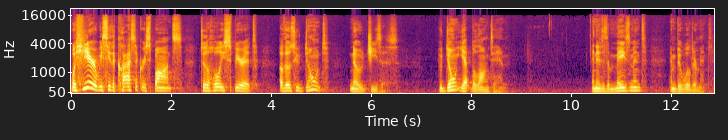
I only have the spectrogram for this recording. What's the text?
Well, here we see the classic response to the Holy Spirit of those who don't know Jesus, who don't yet belong to Him. And it is amazement and bewilderment.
